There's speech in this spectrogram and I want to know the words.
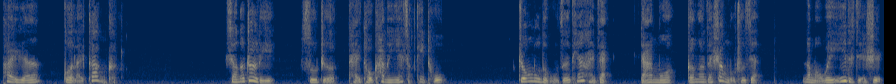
派人过来 gank 了。想到这里。苏哲抬头看了一眼小地图，中路的武则天还在，达摩刚刚在上路出现，那么唯一的解释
